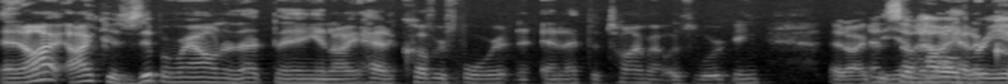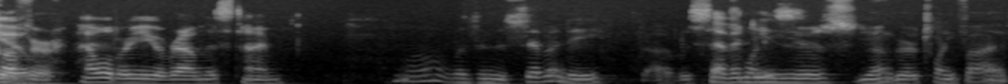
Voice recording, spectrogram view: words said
and I I could zip around in that thing, and I had a cover for it. And, and at the time, I was working at IBM, And so, and how I old had were a you? cover. How old were you around this time? Well, it was in the 70s. I was 20 years younger, 25.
